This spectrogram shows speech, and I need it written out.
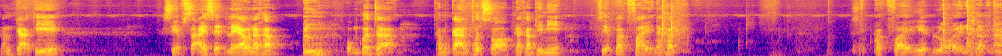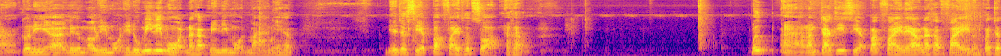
หลังจากที่เสียบสายเสร็จแล้วนะครับ ผมก็จะทำการทดสอบนะครับ ทีนี้เสียบปลั๊กไฟนะครับ เสียบปลั๊กไฟเรียบร้อยนะครับอ่าตัวนี้อ่าลืมเอารีโมทให้ดูมีรีโมทนะครับ มีรีโมทมานี่ครับ เดี๋ยวจะเสียบปลั๊กไฟทดสอบนะครับปึ๊บอ่าหลังจากที่เสียบปลั๊กไฟแล้วนะครับ ไฟมันก็จะ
